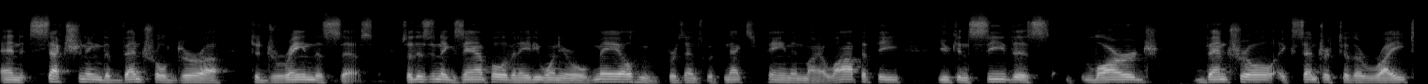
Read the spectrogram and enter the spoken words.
and sectioning the ventral dura to drain the cyst. So this is an example of an 81 year old male who presents with neck pain and myelopathy. You can see this large ventral eccentric to the right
